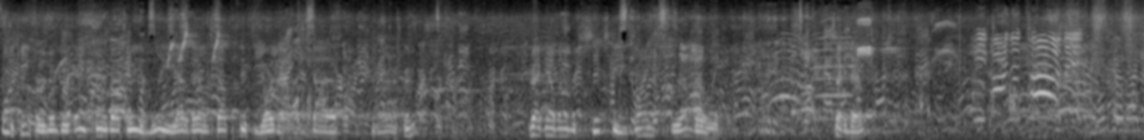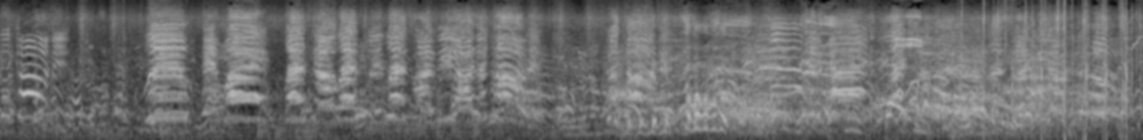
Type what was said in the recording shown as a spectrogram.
There the keeper, number eight, quarterback William Lee, out of bounds about the 50-yard line on the side of the line of scrimmage. Dragged down by number 60, Bryce Rambo. Second down. Go, go, go, go, go.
